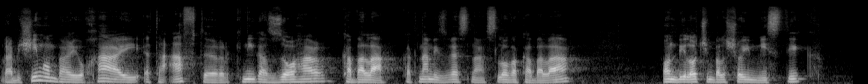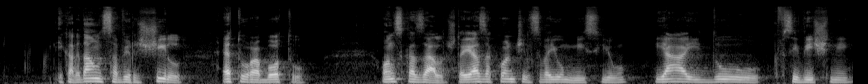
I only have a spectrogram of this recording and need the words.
Раби Шимон бар Юхай – это автор книга Зохар Каббала. Как нам известно слово Каббала, он был очень большой мистик, и когда он совершил эту работу, он сказал, что я закончил свою миссию, я иду к Всевышнему,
